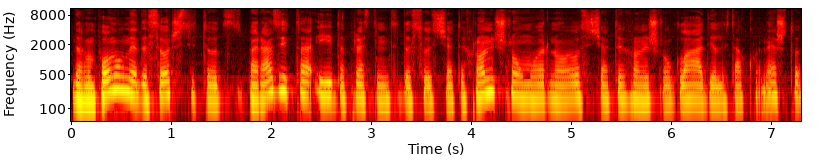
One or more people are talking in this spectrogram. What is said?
da vam pomogne da se očistite od parazita i da prestanete da se osjećate hronično umorno, osjećate hroničnu glad ili tako nešto.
